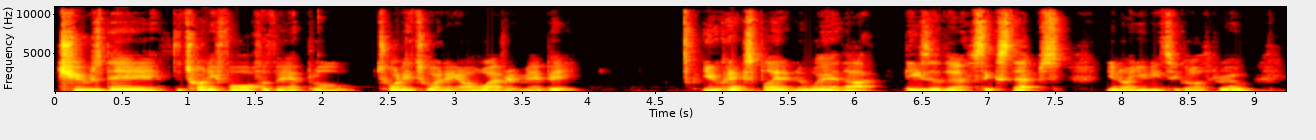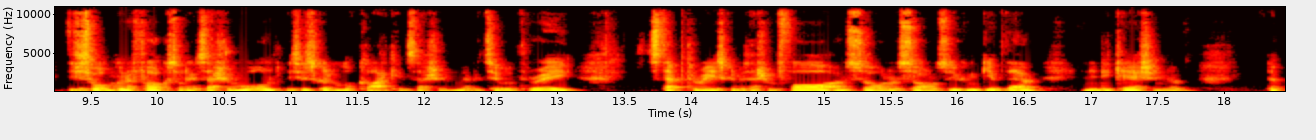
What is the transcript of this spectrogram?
Tuesday, the 24th of April, 2020, or whatever it may be, you can explain it in a way that these are the six steps you know you need to go through. This is what I'm going to focus on in session one. This is going to look like in session maybe two and three. Step three is going to be session four, and so on and so on. So you can give them an indication of the,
